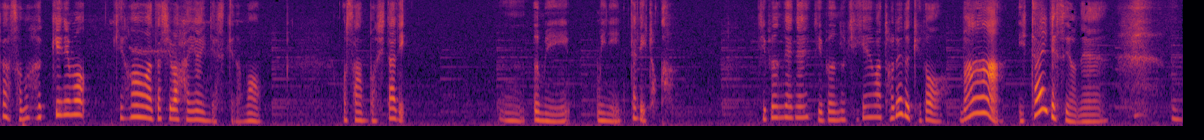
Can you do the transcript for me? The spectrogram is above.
ただその吹っ切りも基本私は早いんですけどもお散歩したりうん、海見に行ったりとか。自分でね自分の機嫌は取れるけどまあ痛いですよね、うん、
